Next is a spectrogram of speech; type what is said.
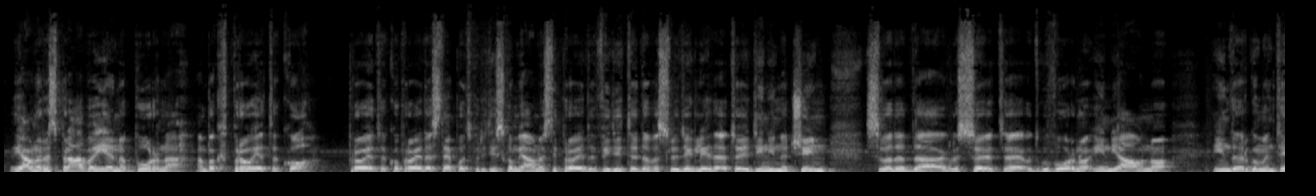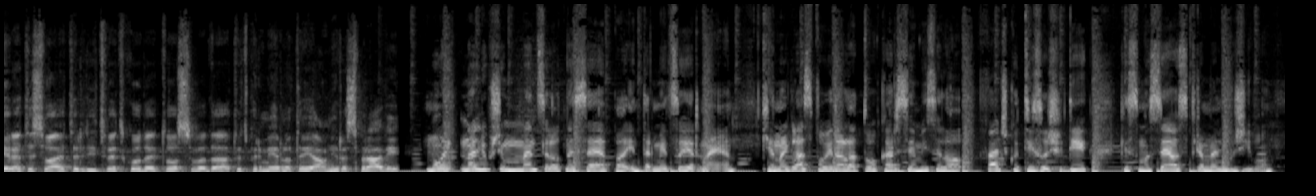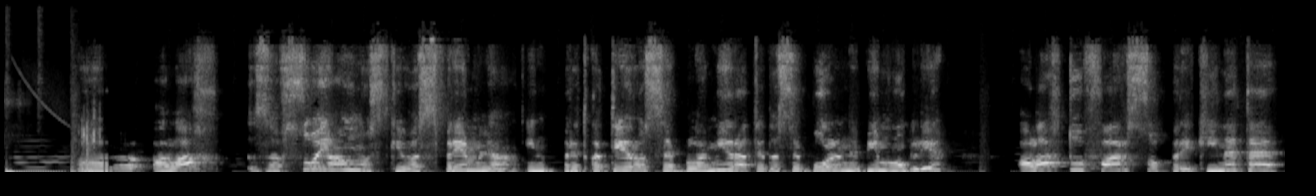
javna razprava je naporna, ampak prav je tako. Prav je tako, prav je, da ste pod pritiskom javnosti, prav je, da vidite, da vas ljudje gledajo. To je edini način, seveda, da glasujete odgovorno in javno in da argumentirate svoje trditve, tako da je to seveda tudi primerno tej javni razpravi. Moj najljubši moment celotne seje pa je intermezzo Jrneje, ki je na glas povedala to, kar si je mislilo več kot tisoč ljudi, ki smo sejo spremljali v živo. Uh, Allah za vso javnost, ki vas spremlja in pred katero se blamirate, da se bolj ne bi mogli, a lahko to farso prekinete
